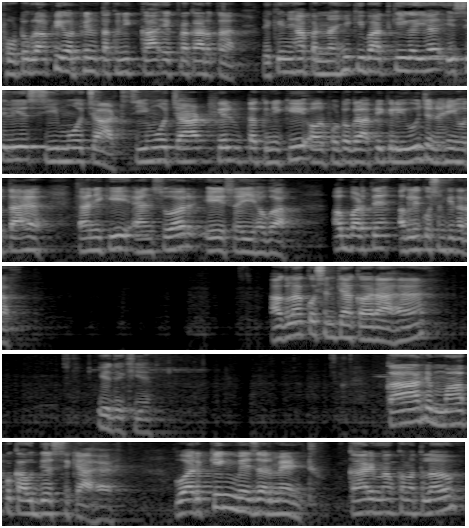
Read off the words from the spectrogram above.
फोटोग्राफी और फ़िल्म तकनीक का एक प्रकार होता है। लेकिन यहाँ पर नहीं की बात की गई है, इसलिए simo chart simo chart film तकनीकी और फोटोग्राफी के लिए यूज़ नहीं होता है। यानी कि आंसर ए सही होगा। अब बढ़ते हैं अगले क्वेश्चन की तरफ़। अगला क्वेश्चन क्या कह रहा है? ये देखिए। कार्य माप का उद्देश्य क्या है? वर्किंग मेज़रमेंट कार्य माप का मतलब?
